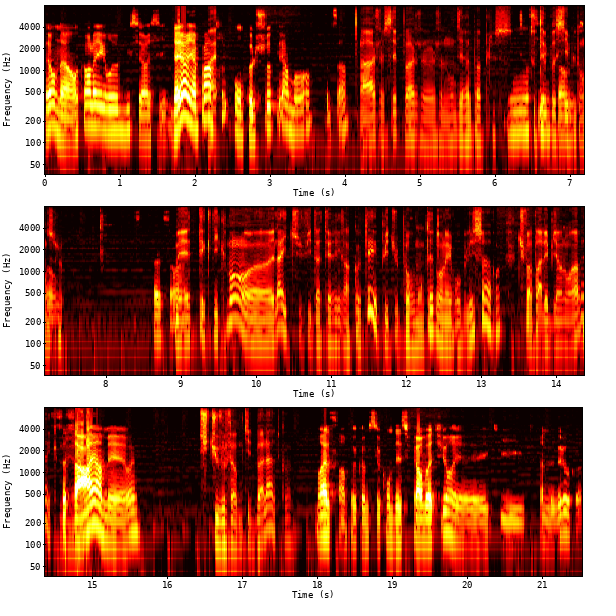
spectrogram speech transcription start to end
Et on a encore l'aéroglisseur ici. D'ailleurs, y a pas un truc où on peut le choper un moment, comme ça? Ah je sais pas, je, je n'en dirai pas plus. Mmh, Tout si, est il possible dans il ce jeu. Ouais. Mais techniquement, euh, là il te suffit d'atterrir à côté et puis tu peux remonter dans l'aéroglisseur. Hein. Tu vas pas aller bien loin avec. Ça mais, sert à rien, mais ouais. Si tu veux faire une petite balade quoi. Ouais, c'est un peu comme ceux qui ont des super voitures et, et qui, qui prennent le vélo, quoi.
